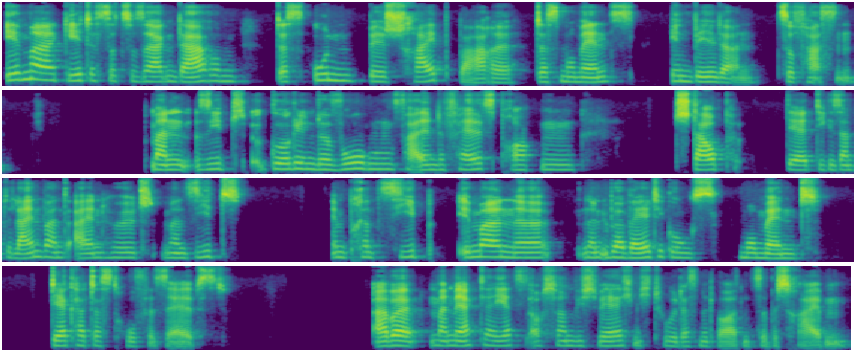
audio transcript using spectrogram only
Immer geht es sozusagen darum, das Unbeschreibbare des Moments in Bildern zu fassen. Man sieht gurgelnde Wogen, fallende Felsbrocken, Staub, der die gesamte Leinwand einhüllt. Man sieht im Prinzip immer eine, einen Überwältigungsmoment der Katastrophe selbst. Aber man merkt ja jetzt auch schon, wie schwer ich mich tue, das mit Worten zu beschreiben.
